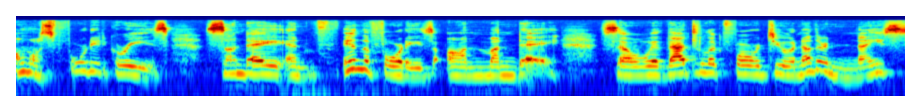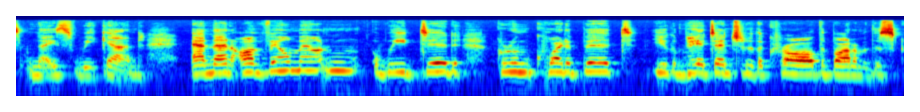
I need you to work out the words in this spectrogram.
almost 40 degrees Sunday, and in the 40s on Monday. So, with that to look forward to, another nice, nice weekend. And then on Vail Mountain, we did groom quite a bit. You can pay attention to the crawl at the bottom of the screen,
